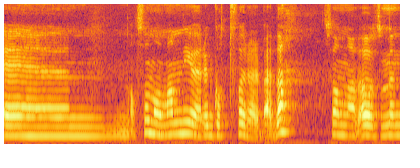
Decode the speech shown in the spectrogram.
Eh, og så må man gjøre godt forarbeid, da. Sånn at, altså, men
